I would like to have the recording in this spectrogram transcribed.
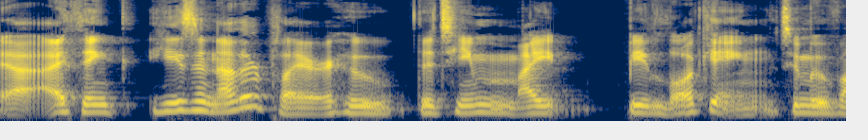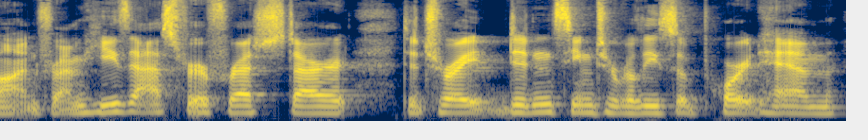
Uh, I think he's another player who the team might be looking to move on from. He's asked for a fresh start. Detroit didn't seem to really support him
